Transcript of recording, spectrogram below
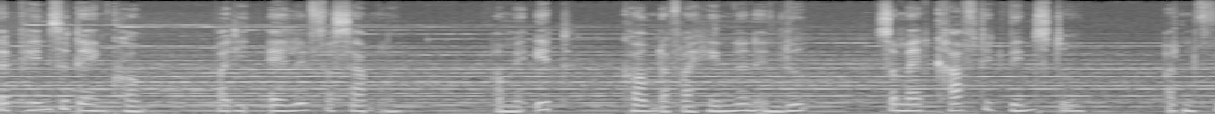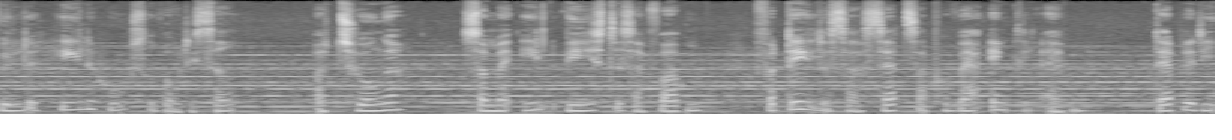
Da pinsedagen kom, var de alle forsamlet, og med et kom der fra himlen en lyd, som er et kraftigt vindstød, og den fyldte hele huset, hvor de sad. Og tunger, som af ild viste sig for dem, fordelte sig og satte sig på hver enkelt af dem. Da blev de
